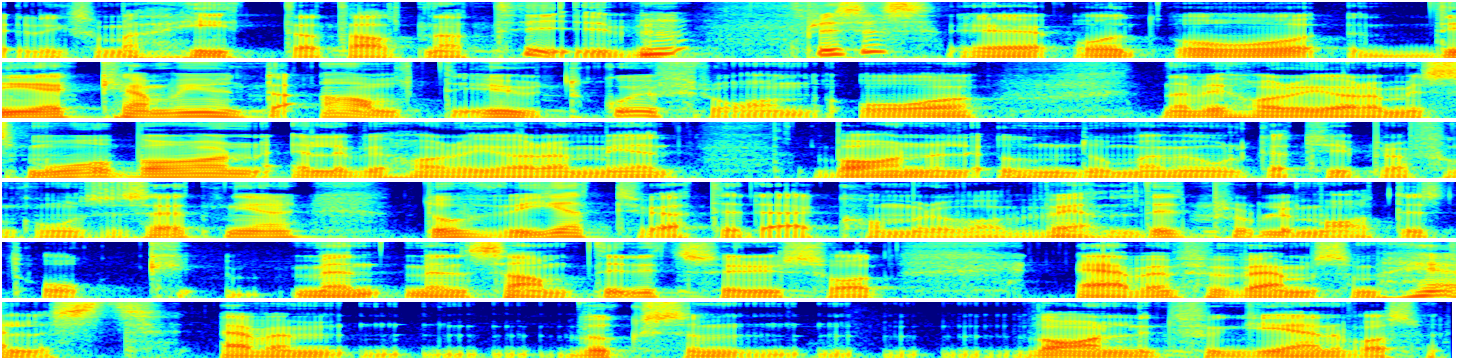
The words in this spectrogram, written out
liksom att hitta ett alternativ. Mm. Precis. Eh, och, och det kan vi ju inte alltid utgå ifrån. Och när vi har att göra med små barn eller vi har att göra med barn eller ungdomar med olika typer av funktionsnedsättningar, då vet vi att det där kommer att vara väldigt problematiskt. Och, men, men samtidigt så är det ju så att även för vem som helst, även vuxen, vanligt fungerande, vad som,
